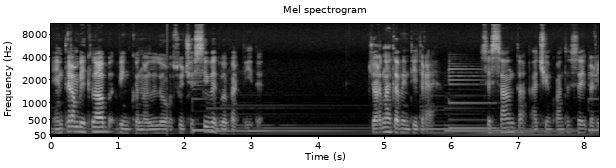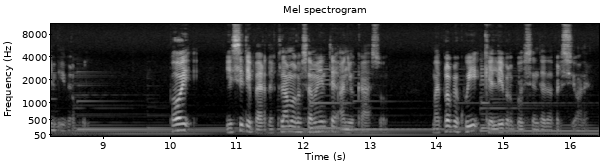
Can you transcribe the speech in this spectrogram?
Entrambi i club vincono le loro successive due partite. Giornata 23, 60 a 56 per il Liverpool. Poi il City perde clamorosamente a Newcastle, ma è proprio qui che il Liverpool sente la pressione.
